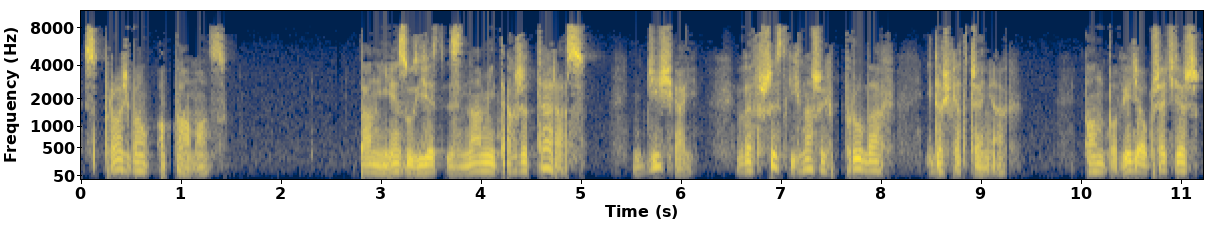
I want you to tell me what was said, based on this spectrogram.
z prośbą o pomoc. Pan Jezus jest z nami także teraz, dzisiaj, we wszystkich naszych próbach i doświadczeniach. On powiedział przecież,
